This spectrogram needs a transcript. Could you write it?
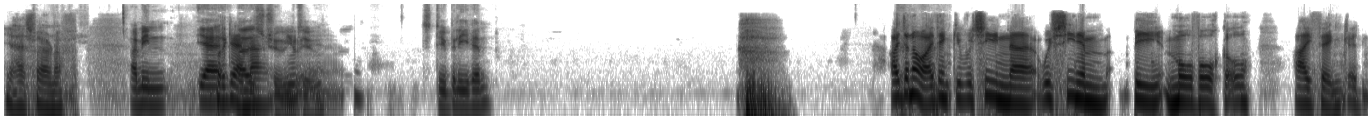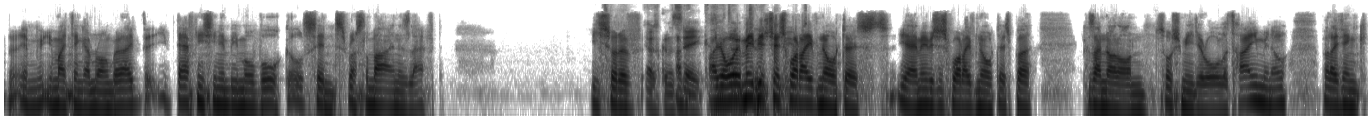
yeah, it's fair enough. I mean, yeah, but again, that is uh, true. you- too. Do you believe him? I don't know. I think we've seen uh, we've seen him be more vocal. I think it, you might think I'm wrong, but I've definitely seen him be more vocal since Russell Martin has left. He's sort of I was going to I, I know maybe it's just what. I've noticed. Yeah, maybe it's just what I've noticed, but because I'm not on social media all the time, you know. But I think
